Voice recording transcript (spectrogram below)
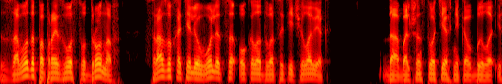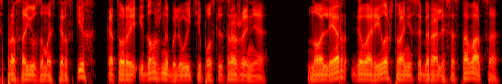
С завода по производству дронов – сразу хотели уволиться около 20 человек. Да, большинство техников было из профсоюза мастерских, которые и должны были уйти после сражения. Но Лер говорила, что они собирались оставаться.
